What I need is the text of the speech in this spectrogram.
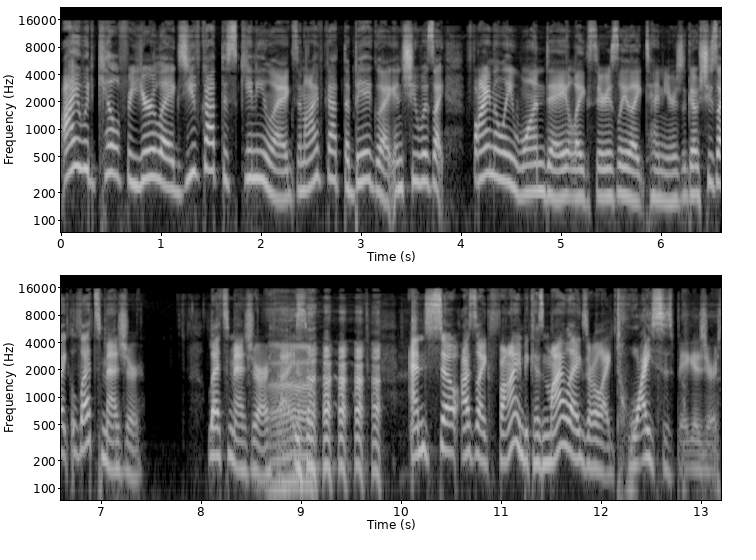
I would kill for your legs. You've got the skinny legs and I've got the big leg. And she was like, finally, one day, like seriously, like 10 years ago, she's like, let's measure. Let's measure our thighs. Ah. And so I was like, fine, because my legs are like twice as big as yours.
